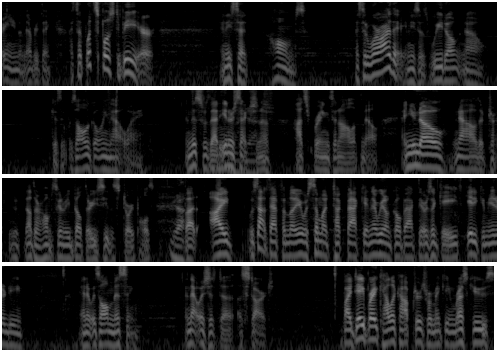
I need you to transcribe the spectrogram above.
rain and everything. I said, "What's supposed to be here?" And he said, "Homes." I said, "Where are they?" And he says, "We don't know," because it was all going that way. And this was that Oh intersection of Hot Springs and Olive Mill. And you know now that another home's going to be built there. You see the story poles. Yeah. But I was not that familiar. It was somewhat tucked back in there. We don't go back there. It was a gate, gated community, and it was all missing. And that was just a, a start. By daybreak, helicopters were making rescues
